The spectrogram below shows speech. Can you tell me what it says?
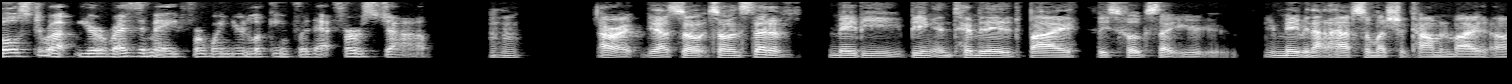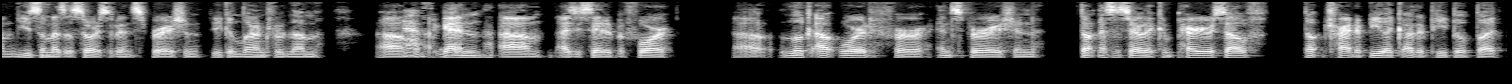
bolster up your resume for when you're looking for that first job. Mm-hmm. All right. Yeah. So so instead of maybe being intimidated by these folks that you you maybe not have so much in common by, um, use them as a source of inspiration. You can learn from them. Um, again, um, as you stated before, uh, look outward for inspiration. Don't necessarily compare yourself. Don't try to be like other people, but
